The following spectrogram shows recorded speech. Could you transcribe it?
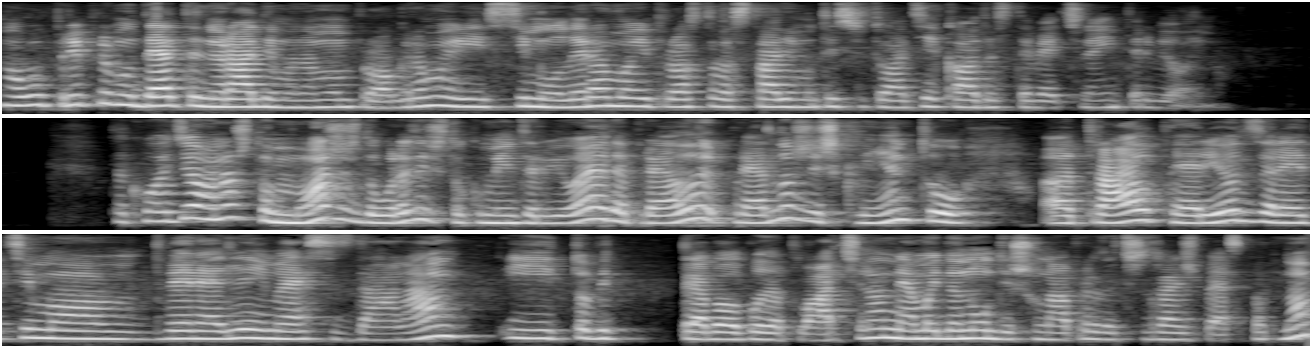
ovu pripremu detaljno radimo na mom programu i simuliramo i prosto vas stavljamo u te situacije kao da ste već na intervjuima. Takođe, ono što možeš da uradiš tokom intervjua je da predložiš klijentu trial period za recimo dve nedelje i mesec dana i to bi trebalo da bude plaćeno, nemoj da nudiš unapred da ćeš da radiš besplatno,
